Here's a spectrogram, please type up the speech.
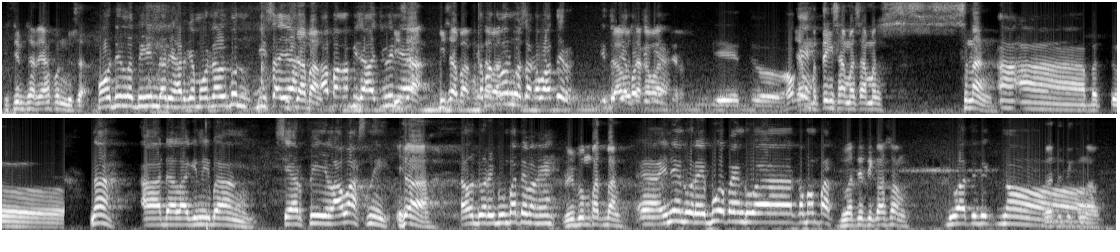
sistem syariah pun bisa Mau dilebihin dari harga modal pun bisa ya. Bisa, Bang. Abang bisa ajuin bisa ya. bisa bang Teman-teman gak usah khawatir. Itu dia usah khawatir. Gitu. Oke. yang penting sama-sama senang Ah, ah, betul. Nah, ada lagi nih Bang. CRV lawas nih. ya Tahun 2004 ya Bang ya? 2004 bang Eh, ini yang 2000 apa yang 2,4? 2.0 2.0. 2.0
